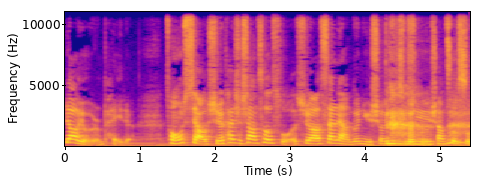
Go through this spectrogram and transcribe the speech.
要有人陪着。从小学开始上厕所需要三两个女生一起去上厕所，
